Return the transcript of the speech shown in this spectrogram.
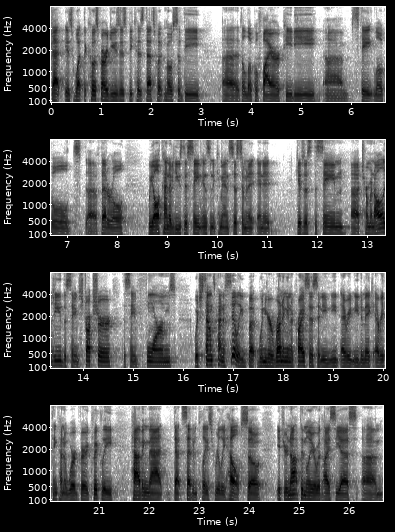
that is what the Coast Guard uses because that's what most of the uh, the local fire, PD, um, state, local, uh, federal, we all kind of use this same incident command system, and it, and it gives us the same uh, terminology, the same structure, the same forms, which sounds kind of silly, but when you're running in a crisis and you need every, need to make everything kind of work very quickly, having that, that set in place really helps. So if you're not familiar with ICS, um,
